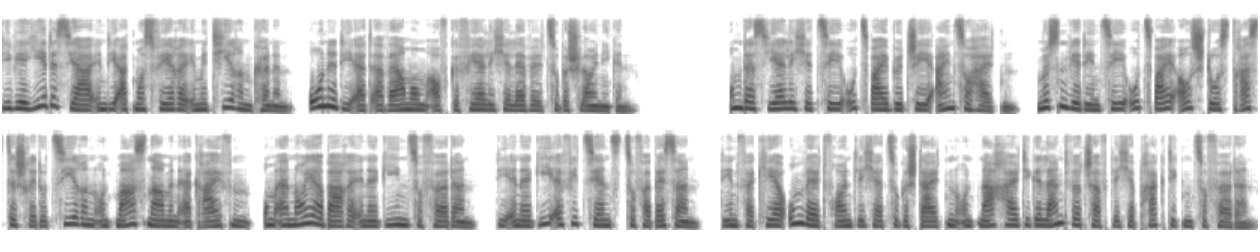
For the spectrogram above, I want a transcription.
die wir jedes Jahr in die Atmosphäre emittieren können, ohne die Erderwärmung auf gefährliche Level zu beschleunigen. Um das jährliche CO2-Budget einzuhalten, müssen wir den CO2-Ausstoß drastisch reduzieren und Maßnahmen ergreifen, um erneuerbare Energien zu fördern, die Energieeffizienz zu verbessern, den Verkehr umweltfreundlicher zu gestalten und nachhaltige landwirtschaftliche Praktiken zu fördern.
